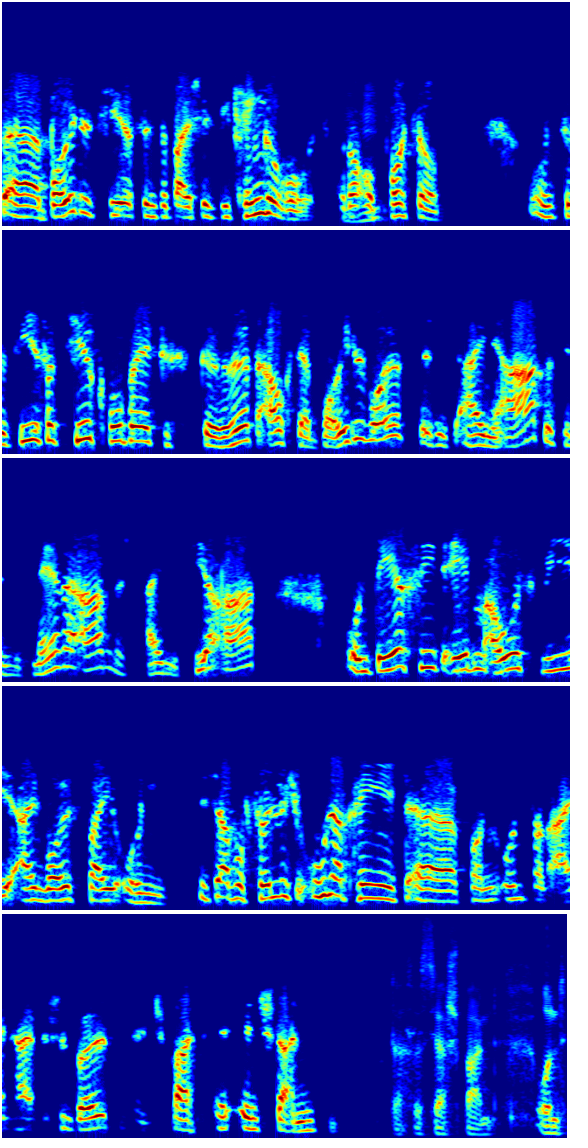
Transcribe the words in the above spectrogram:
äh, Beuteltier sind zum Beispiel die Kängurus oder Mhm. Opossum. Und zu dieser Tiergruppe g- gehört auch der Beutelwolf. Das ist eine Art, das sind nicht mehrere Arten, das ist eine Tierart. Und der sieht eben aus wie ein Wolf bei uns. Ist aber völlig unabhängig äh, von unseren einheimischen Wölfen äh, entstanden. Das ist ja spannend. Und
